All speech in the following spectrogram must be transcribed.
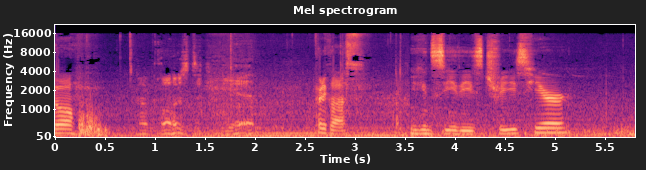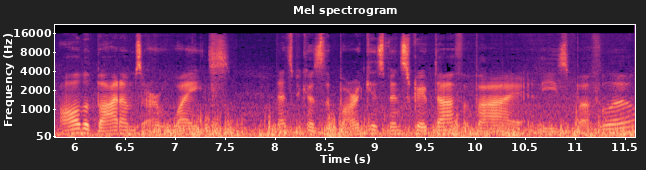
Cool. How close did you get? Pretty close. You can see these trees here. All the bottoms are white. That's because the bark has been scraped off by these buffalo.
